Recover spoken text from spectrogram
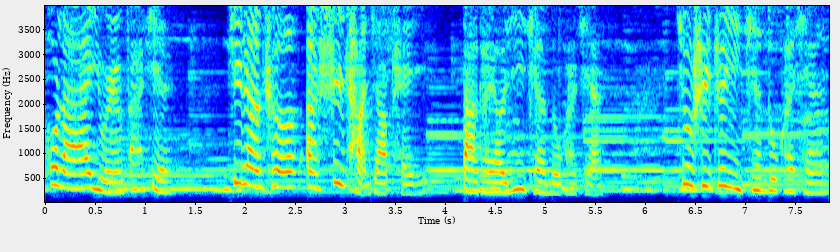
后来有人发现，这辆车按市场价赔，大概要一千多块钱。就是这一千多块钱。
